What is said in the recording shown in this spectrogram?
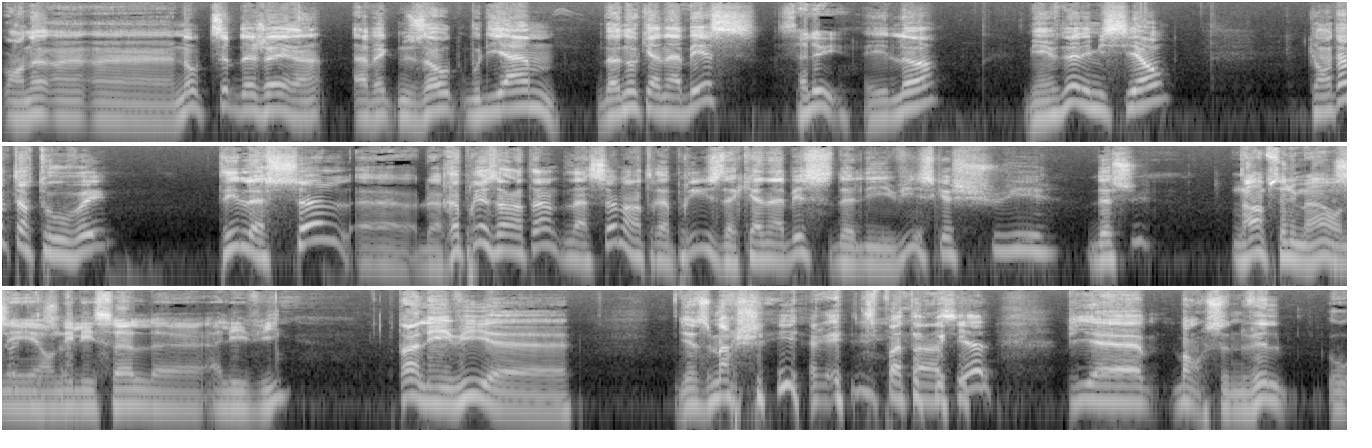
on a un, un autre type de gérant avec nous autres. William de nos Cannabis. Salut. Et là, bienvenue à l'émission. Content de te retrouver. Tu es le seul, euh, le représentant de la seule entreprise de cannabis de Lévis. Est-ce que je suis dessus? Non, absolument. On est, est on est les seuls euh, à Lévis. Pourtant, à Lévis, il y a du marché, il y a du potentiel. Puis, bon, c'est une ville au-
